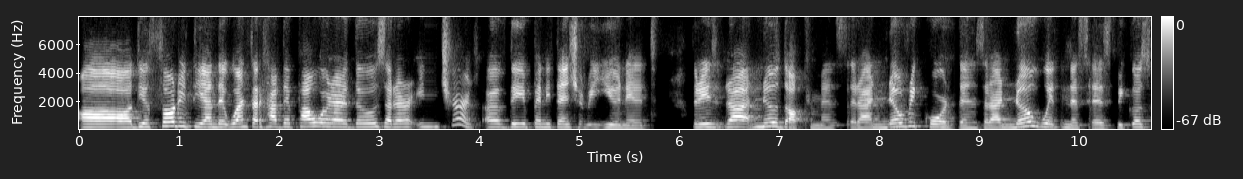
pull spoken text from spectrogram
uh, the authority and the ones that have the power are those that are in charge of the penitentiary unit. There is there are no documents, there are no recordings, there are no witnesses, because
